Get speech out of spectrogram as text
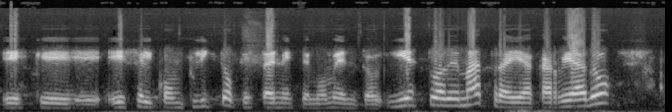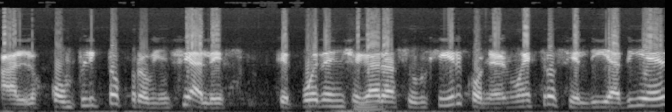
es que es el conflicto que está en este momento. Y esto además trae acarreado a los conflictos provinciales que pueden llegar a surgir con el nuestro si el día 10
